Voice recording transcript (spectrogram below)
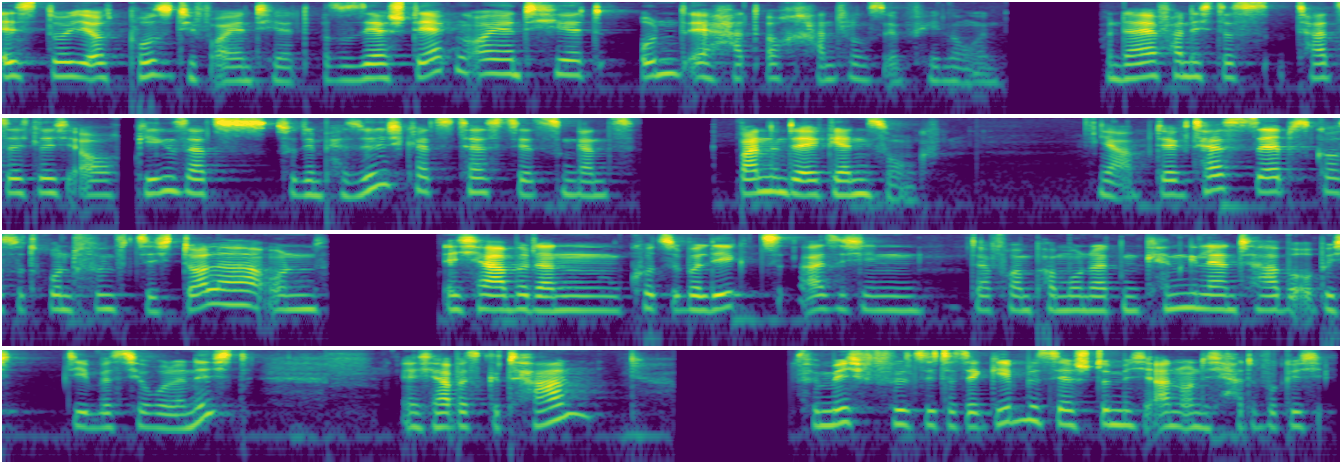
ist durchaus positiv orientiert, also sehr stärkenorientiert und er hat auch Handlungsempfehlungen. Von daher fand ich das tatsächlich auch im Gegensatz zu dem Persönlichkeitstest jetzt eine ganz spannende Ergänzung. Ja, der Test selbst kostet rund 50 Dollar und ich habe dann kurz überlegt, als ich ihn da vor ein paar Monaten kennengelernt habe, ob ich die investiere oder nicht. Ich habe es getan. Für mich fühlt sich das Ergebnis sehr stimmig an und ich hatte wirklich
